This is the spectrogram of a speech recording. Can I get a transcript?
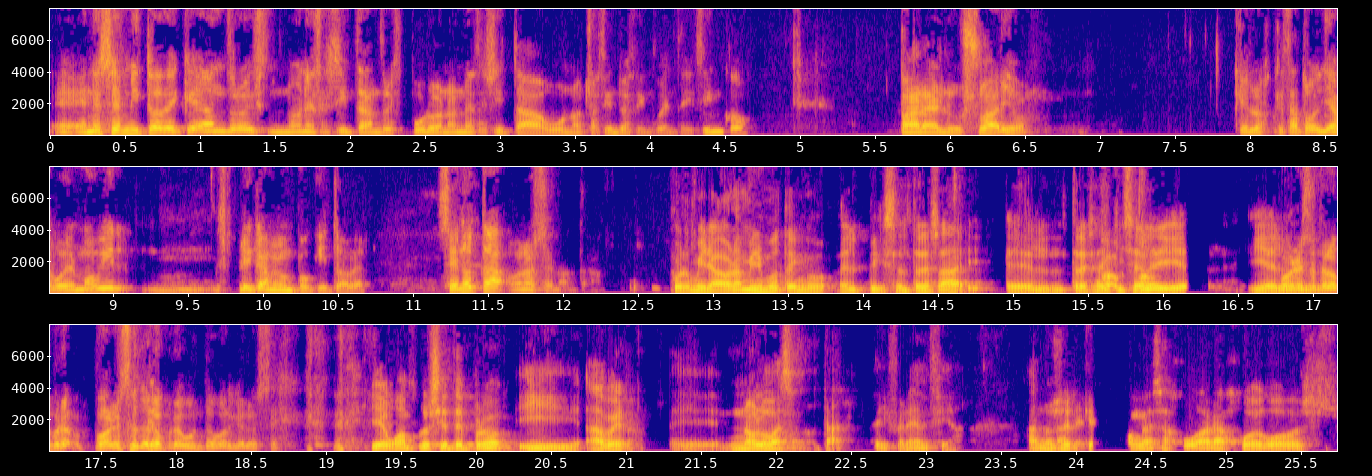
eh, en ese mito de que Android no necesita Android puro, no necesita un 855, para el usuario, que los que está todo el día con el móvil, mm, explícame un poquito, a ver, ¿se nota o no se nota? Pues mira, ahora mismo tengo el Pixel 3A, el 3A XL y el, Por eso, te lo, por eso te lo pregunto porque lo sé. Y el OnePlus 7 Pro y, a ver, eh, no lo vas a notar, la diferencia. A no ser que pongas a jugar a juegos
